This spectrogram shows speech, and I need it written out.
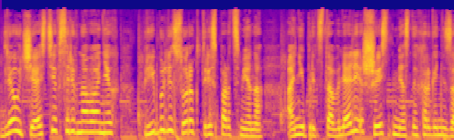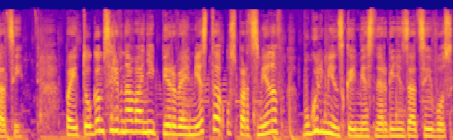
для участия в соревнованиях прибыли 43 спортсмена. Они представляли 6 местных организаций. По итогам соревнований первое место у спортсменов Бугульминской местной организации ВОЗ.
